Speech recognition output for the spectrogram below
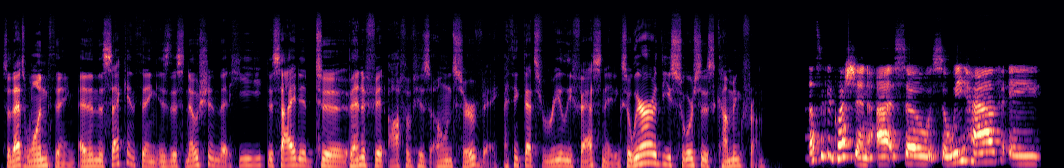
So that's one thing. And then the second thing is this notion that he decided to benefit off of his own survey. I think that's really fascinating. So where are these sources coming from? That's a good question. Uh, so, so we have a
